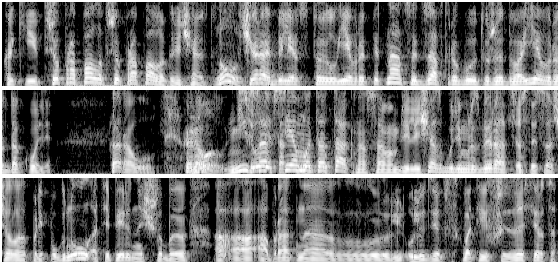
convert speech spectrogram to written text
какие? Все пропало, все пропало, кричат. Ну, Вчера билет стоил евро 15, завтра будет уже 2 евро, доколе. Караул. Караул. Но не совсем это так на самом деле. Сейчас будем разбираться. Сейчас ты сначала припугнул, а теперь, значит, чтобы а, а, обратно у людей, схватившись за сердце,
